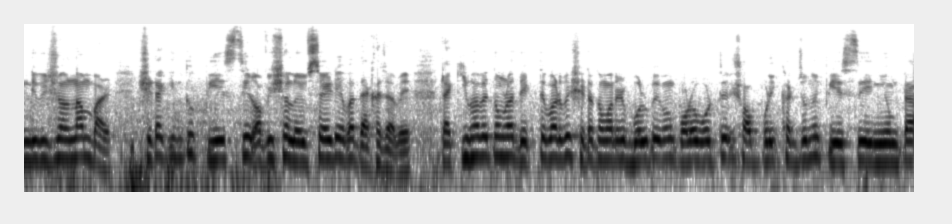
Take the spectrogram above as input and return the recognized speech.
ইন্ডিভিজুয়াল নাম্বার সেটা কিন্তু পিএসসির অফিসিয়াল ওয়েবসাইটে এবার দেখা যাবে। তাই কীভাবে তোমরা দেখতে পারবে সেটা তোমাদের বলবে এবং পরবর্তীতে সব পরীক্ষার জন্য পিএসসি এই নিয়মটা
